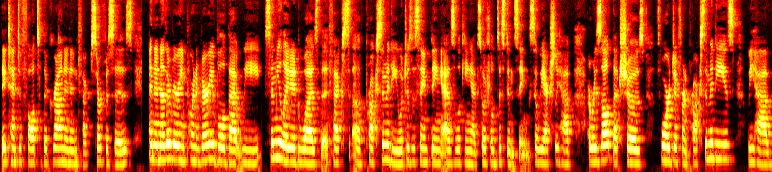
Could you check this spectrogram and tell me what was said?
they tend to fall to the ground and infect surfaces. And another very important variable that we simulated was the effects of proximity, which is the same thing as looking at social distancing. So we actually have a result that shows four different proximities. We have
